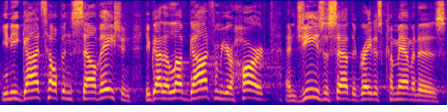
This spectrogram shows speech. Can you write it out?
You need God's help in salvation. You've got to love God from your heart, and Jesus said the greatest commandment is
